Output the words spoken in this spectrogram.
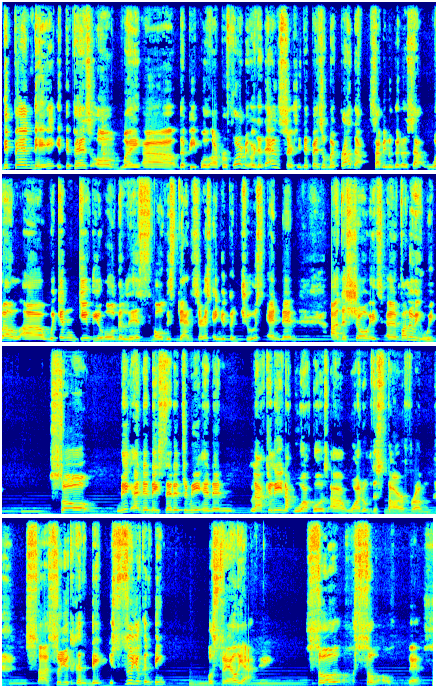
depende. It depends of my, uh, the people are performing or the dancers. It depends on my product. Sabi nung gano'n sa, well, uh, we can give you all the list, all these dancers, and you can choose. And then uh, the show is uh, following week. So, Nick, and then they sent it to me, and then luckily nakuha ko uh, one of the star from uh, so you can think so you can think Australia. So so yes.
